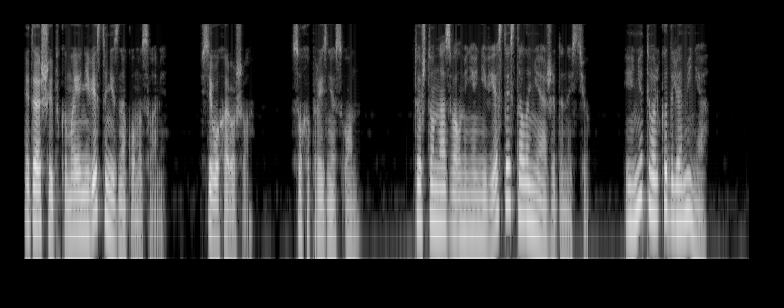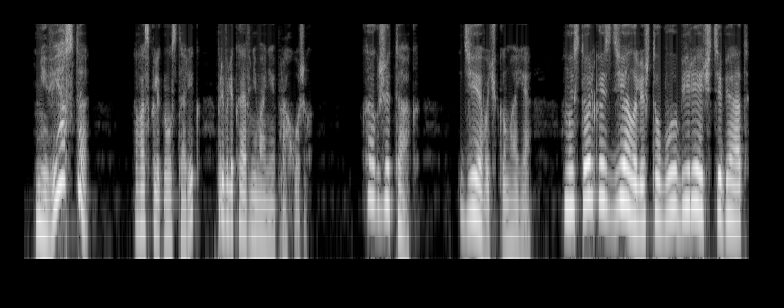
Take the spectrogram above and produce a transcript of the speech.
«Это ошибка, моя невеста не знакома с вами. Всего хорошего», — сухо произнес он. То, что он назвал меня невестой, стало неожиданностью. И не только для меня. «Невеста?» — воскликнул старик, привлекая внимание прохожих. «Как же так? Девочка моя, мы столько сделали, чтобы уберечь тебя от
